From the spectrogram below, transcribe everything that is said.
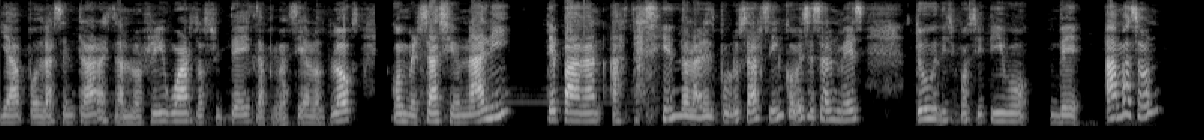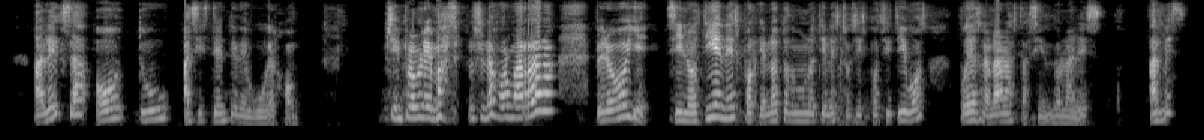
ya podrás entrar. Ahí están los rewards, los retails, la privacidad, los blogs. Conversationally te pagan hasta 100 dólares por usar 5 veces al mes tu dispositivo de Amazon, Alexa o tu asistente de Google Home. Sin problemas, es una forma rara, pero oye, si lo tienes, porque no todo el mundo tiene estos dispositivos, puedes ganar hasta 100 dólares al mes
